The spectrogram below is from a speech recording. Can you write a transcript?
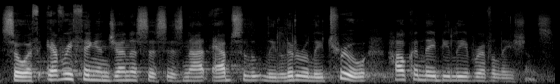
So, if everything in Genesis is not absolutely literally true, how can they believe Revelations?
